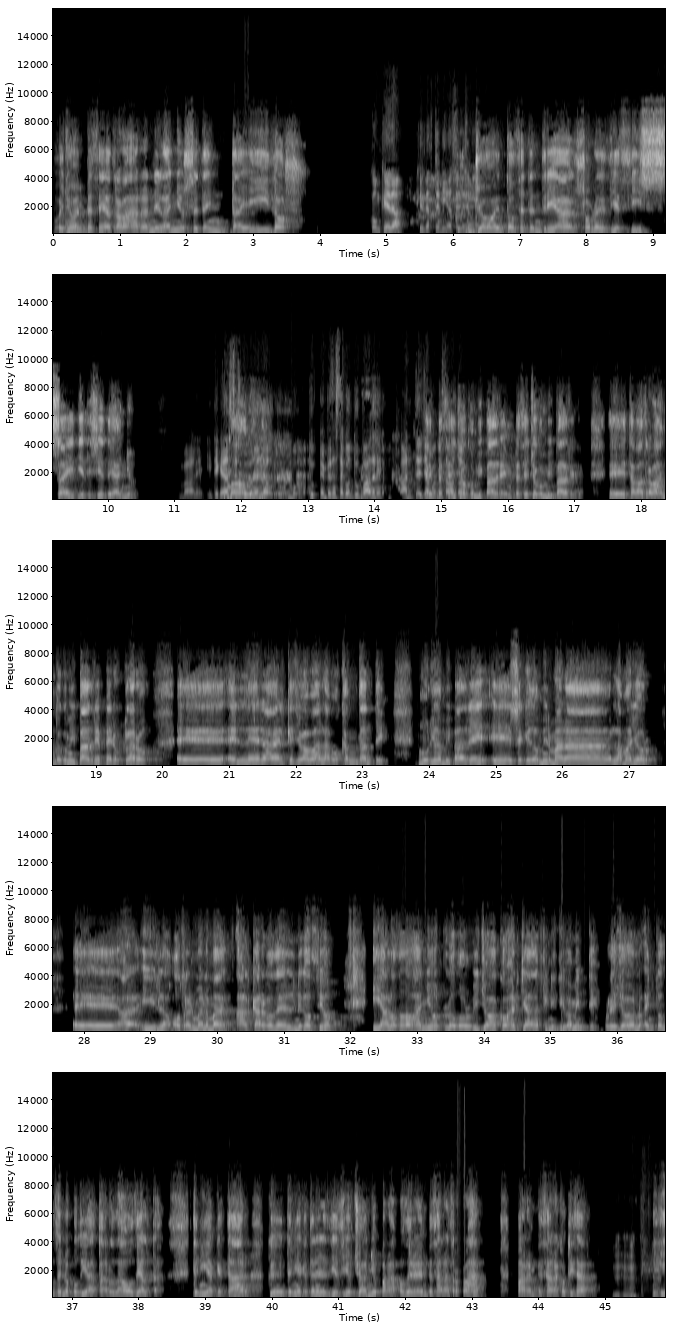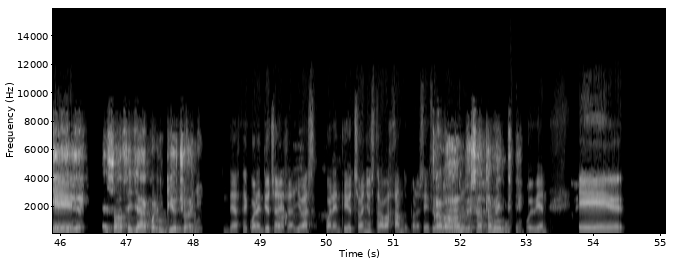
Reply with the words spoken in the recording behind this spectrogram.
Pues yo empecé a trabajar en el año 72. ¿Con qué edad? ¿Qué edad tenías? Yo entonces tendría sobre 16, 17 años. Vale, ¿y te quedaste tú en el... ¿Empezaste con tu padre antes? Ya empecé yo con mi padre, empecé yo con mi padre. Eh, estaba trabajando con mi padre, pero claro, eh, él era el que llevaba la voz cantante. Murió mi padre, eh, se quedó mi hermana la mayor eh, y la otra hermana más al cargo del negocio y a los dos años lo volví yo a coger ya definitivamente, porque yo entonces no podía estar dado de alta, tenía que estar, tenía que tener 18 años para poder empezar a trabajar, para empezar a cotizar. Y eh, eso hace ya 48 años. De hace 48 años, o llevas 48 años trabajando, por así decirlo. Trabajando, exactamente. Muy bien. Eh,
